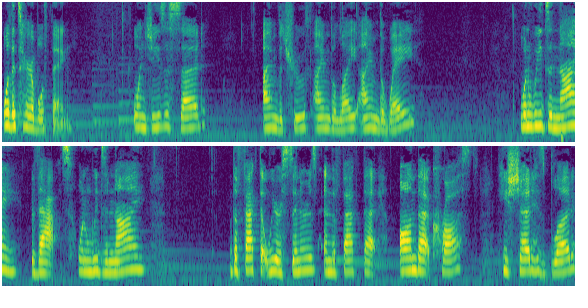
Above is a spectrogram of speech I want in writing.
What a terrible thing when Jesus said, I am the truth, I am the light, I am the way, when we deny that, when we deny the fact that we are sinners and the fact that on that cross he shed his blood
